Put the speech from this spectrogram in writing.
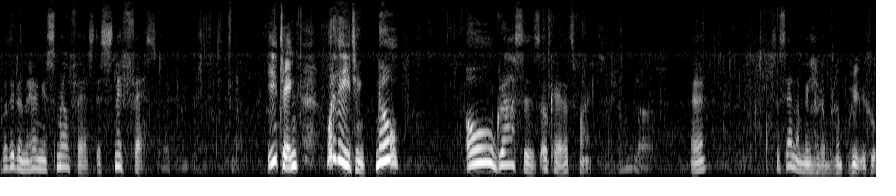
what are they doing? They're having a smell fest, a sniff fest. Eating? What are they eating? No. Oh, grasses. Okay, that's fine. Ε, σε σένα μίλαγα πριν από λίγο.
